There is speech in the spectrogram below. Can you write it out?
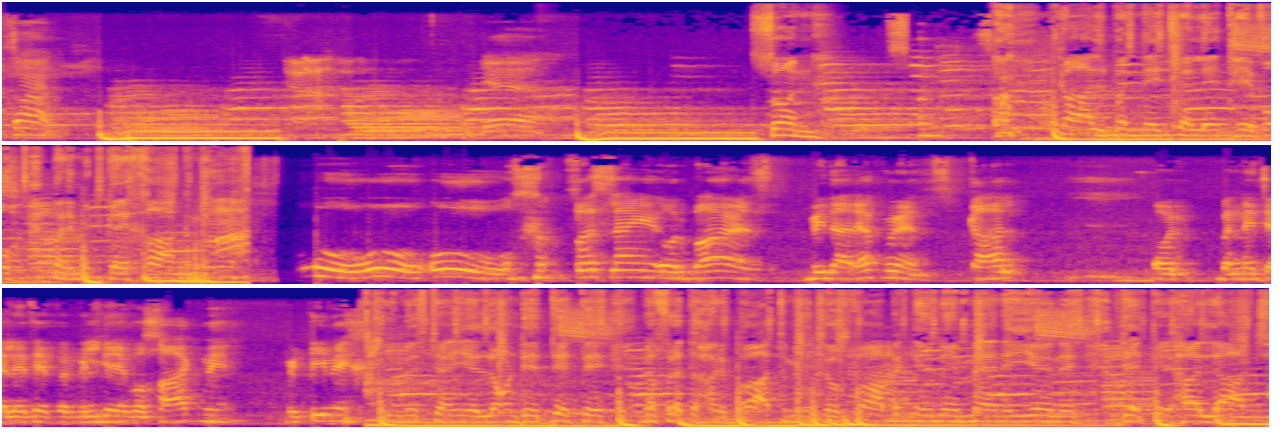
खान सुन काल बनने चले थे वो पर मिट गए खाक में ओ ओ ओ फ़र्स्ट लाइन और बार्स विद अ रेफरेंस काल और बनने चले थे पर मिल गए वो खाक में मिट्टी में। ये लौंडे देते नफरत हर बात में जवाब इन्हें मैंने ये ने देते हालात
